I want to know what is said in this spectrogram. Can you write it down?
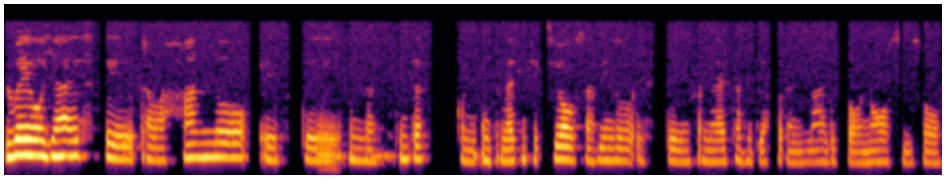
luego ya este, trabajando este, en las distintas enfermedades infecciosas, viendo este, enfermedades transmitidas por animales, zoonosis o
